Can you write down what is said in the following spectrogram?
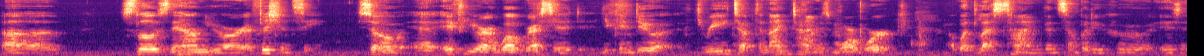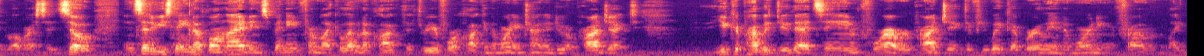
uh, slows down your efficiency. So uh, if you are well rested, you can do three to up to nine times more work with less time than somebody who isn't well rested. So instead of you staying up all night and spending from like 11 o'clock to 3 or 4 o'clock in the morning trying to do a project, you could probably do that same four hour project if you wake up early in the morning from like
